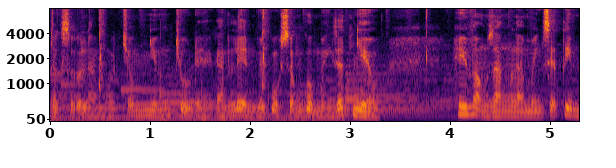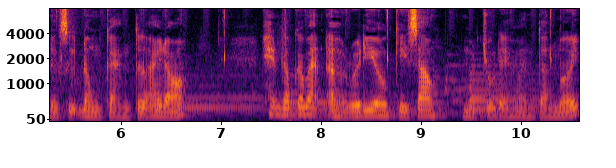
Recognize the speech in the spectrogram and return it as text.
thực sự là một trong những chủ đề gắn liền với cuộc sống của mình rất nhiều. Hy vọng rằng là mình sẽ tìm được sự đồng cảm từ ai đó. Hẹn gặp các bạn ở radio kỳ sau, một chủ đề hoàn toàn mới.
